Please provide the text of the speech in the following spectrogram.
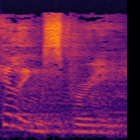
Killing spree.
